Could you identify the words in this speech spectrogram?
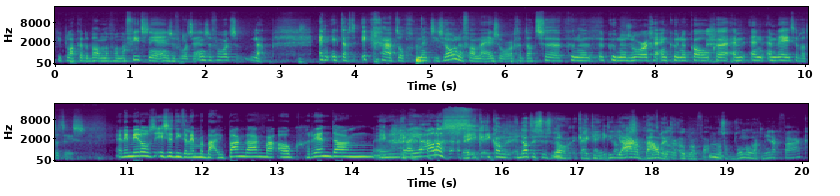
die plakken de banden van de fiets neer, enzovoorts, enzovoorts. Nou, en ik dacht, ik ga toch met die zonen van mij zorgen dat ze kunnen, kunnen zorgen en kunnen koken en, en, en weten wat het is. En inmiddels is het niet alleen maar buipangang, maar ook rendang. En je alles. Nee, ik, ik kan, en dat is dus wel... Kijk, Ja, die, die jaren baalde ik er ook wel van. Het was op donderdagmiddag vaak.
